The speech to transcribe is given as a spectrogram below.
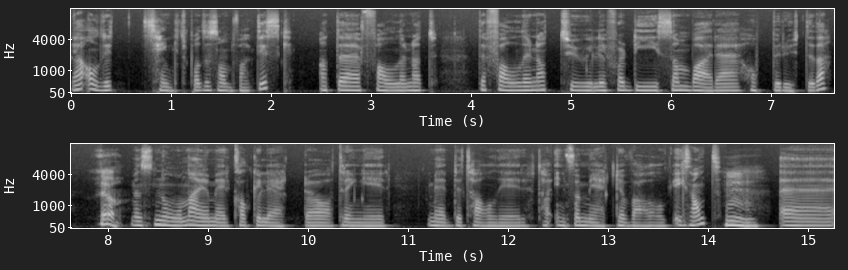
Jeg har aldri tenkt på det sånn, faktisk. At det faller, nat det faller naturlig for de som bare hopper ut i det. Ja. Mens noen er jo mer kalkulerte og trenger mer detaljer, ta informerte valg, ikke sant? Mm. Eh,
